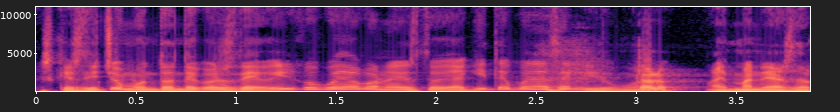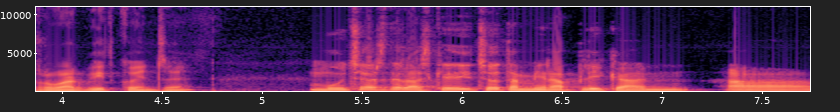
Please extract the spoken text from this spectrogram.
es que has dicho un montón de cosas de ir con cuidado con esto y aquí te pueden hacer. y bueno, Claro. Hay maneras de robar bitcoins, ¿eh? Muchas de las que he dicho también aplican a-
